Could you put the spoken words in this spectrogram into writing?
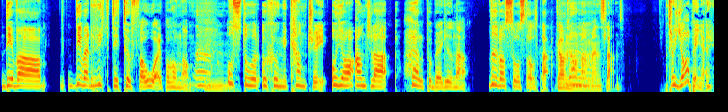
Det var, det var riktigt tuffa år på honom. Mm. Och står och sjunger country och jag och Angela höll på att börja grina. Vi var så stolta. Gav ni honom en slant? Tror jag pengar?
